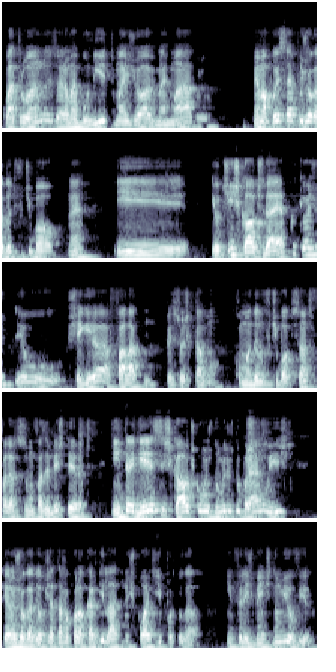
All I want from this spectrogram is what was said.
Quatro anos eu era mais bonito, mais jovem, mais magro. Mesma coisa serve para o jogador de futebol, né? E eu tinha scout da época que eu, eu cheguei a falar com pessoas que estavam comandando o futebol do Santos. Eu falei, ah, vocês vão fazer besteira. E entreguei esse scout com os números do Brian Ruiz, que era um jogador que já estava colocado de lado no esporte de Portugal. Infelizmente não me ouviram.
